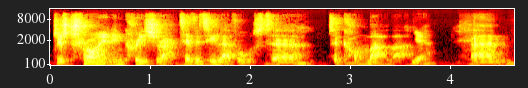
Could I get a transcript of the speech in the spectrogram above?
Just try and increase your activity levels to to combat that. Yeah. Um,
